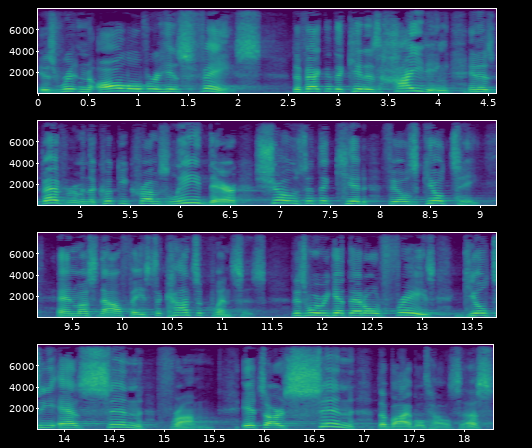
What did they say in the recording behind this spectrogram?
is written all over his face. The fact that the kid is hiding in his bedroom and the cookie crumbs lead there shows that the kid feels guilty and must now face the consequences. This is where we get that old phrase, guilty as sin, from. It's our sin, the Bible tells us,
